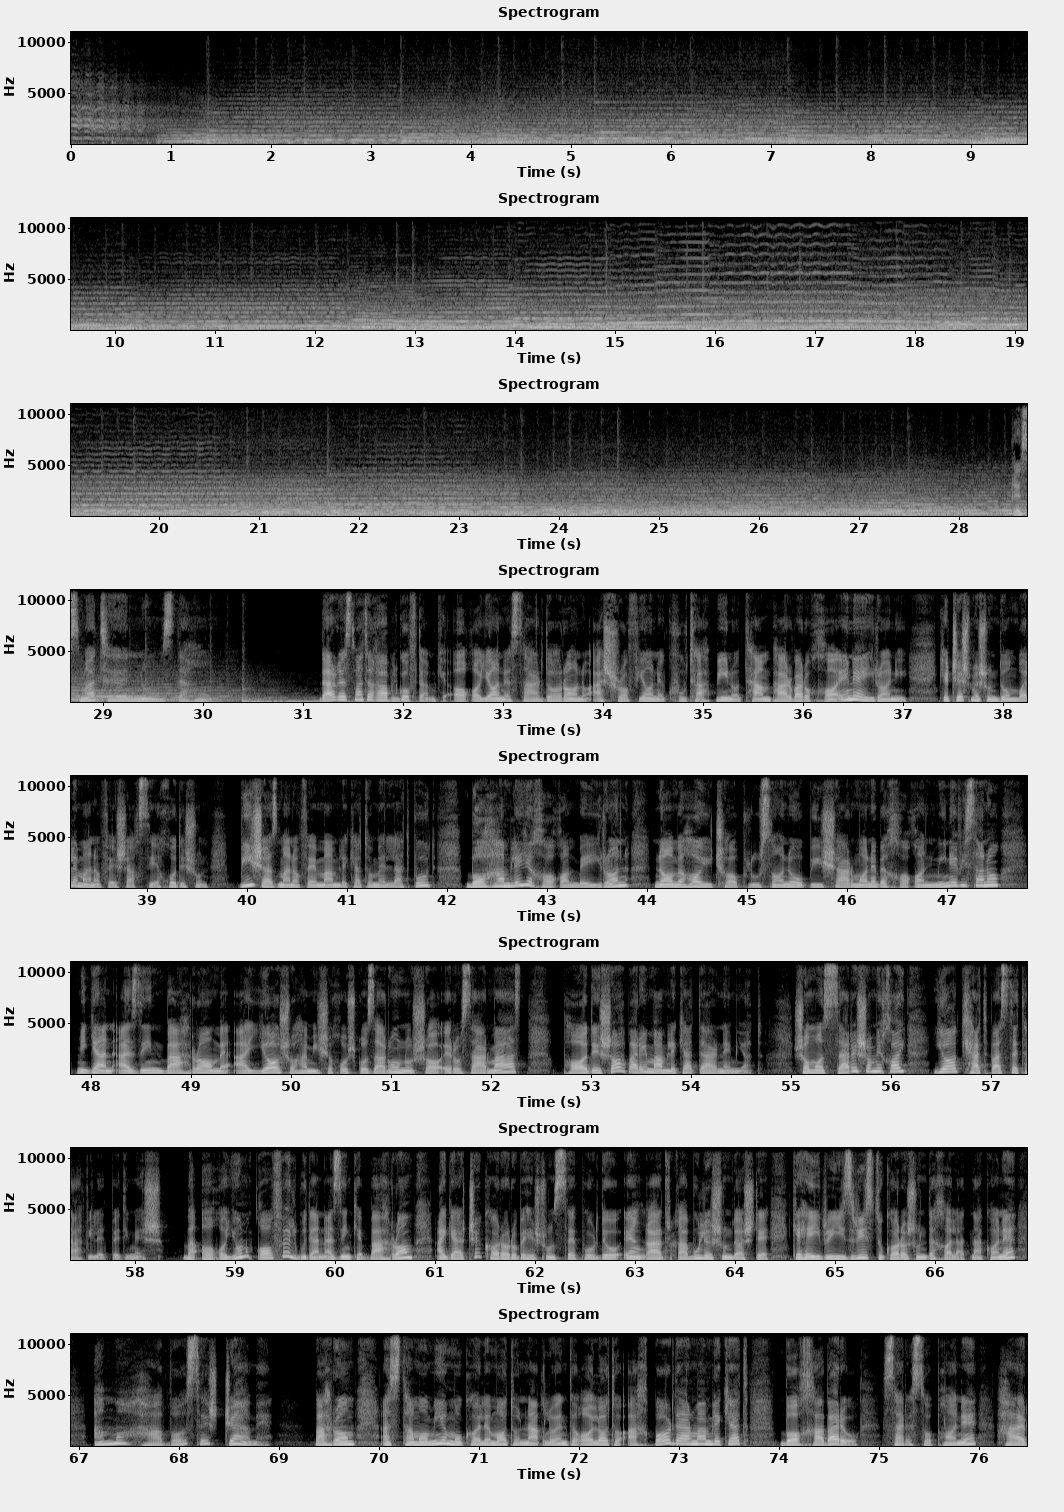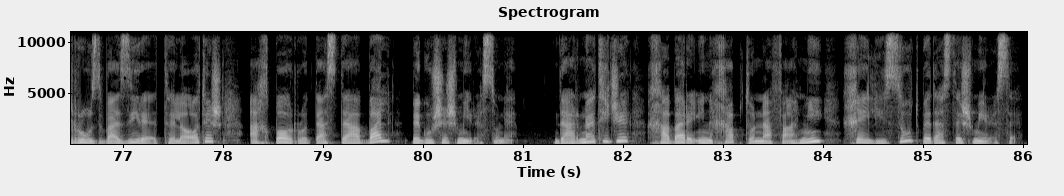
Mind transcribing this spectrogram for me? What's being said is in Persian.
قسمت 19 در قسمت قبل گفتم که آقایان سرداران و اشرافیان کوتهبین و تنپرور و خائن ایرانی که چشمشون دنبال منافع شخصی خودشون بیش از منافع مملکت و ملت بود با حمله خاقان به ایران نامه های چاپلوسانه و بیشرمانه به خاقان می نویسن و میگن از این بهرام عیاش و همیشه خوشگذرون و شاعر و سرمست پادشاه برای مملکت در نمیاد. شما سرشو می‌خوای یا کتبسته تحویلت بدیمش؟ و آقایون قافل بودن از اینکه بهرام اگرچه کارا رو بهشون سپرده و انقدر قبولشون داشته که هی ریز ریز تو کاراشون دخالت نکنه اما حواسش جمعه. بهرام از تمامی مکالمات و نقل و انتقالات و اخبار در مملکت با خبر و سر صبحانه هر روز وزیر اطلاعاتش اخبار رو دست اول به گوشش میرسونه. در نتیجه خبر این خبت و نفهمی خیلی زود به دستش می‌رسه.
